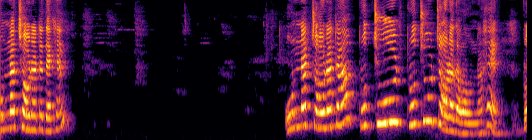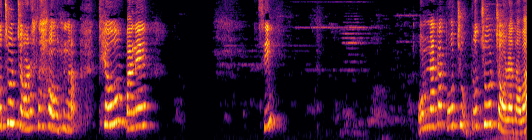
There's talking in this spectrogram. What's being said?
ওনার চওড়াটা দেখেন। ওনার চওড়াটা প্রচুর প্রচুর চওড়া দেওয়া ওনা হ্যাঁ প্রচুর চওড়া দেওয়া ওনা কেউ মানে সি ওড়নাটা প্রচুর প্রচুর চওড়া দেওয়া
